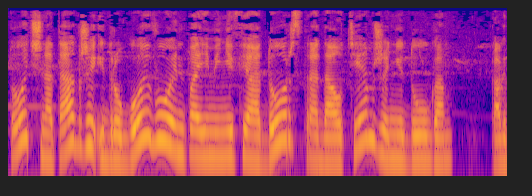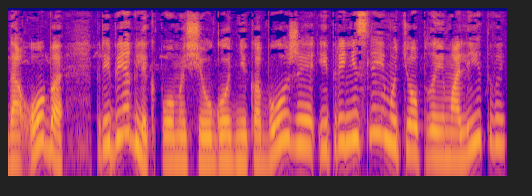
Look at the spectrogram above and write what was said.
Точно так же и другой воин по имени Феодор страдал тем же недугом. Когда оба прибегли к помощи угодника Божия и принесли ему теплые молитвы,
